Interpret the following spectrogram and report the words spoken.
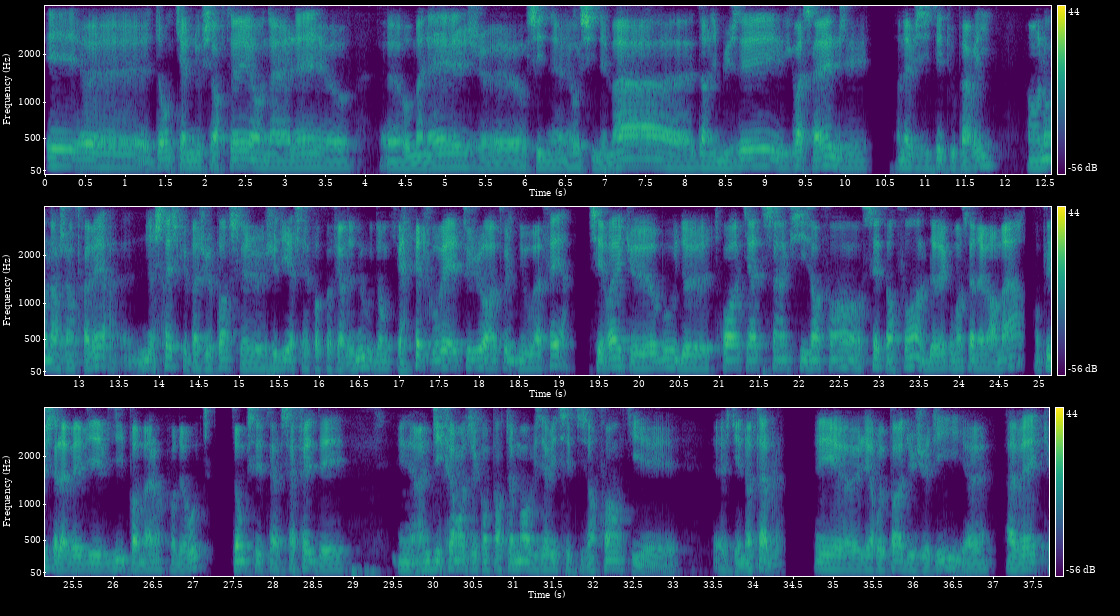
et euh, donc elle nous sortait, on allait euh, au manège, au, au, cinéma, dans les musées, grâce à elle, on a visité tout Paris en long, large et en travers, ne serait-ce que bah, je pense que le jeudi, elle savait pas quoi faire de nous, donc elle trouvait toujours un truc nouveau à faire. C'est vrai qu'au bout de 3, 4, 5, 6 enfants, 7 enfants, elle devait commencer à en avoir marre. En plus, elle avait vieilli pas mal en cours de route. Donc ça fait des, une, différence de comportement vis-à-vis de ses petits-enfants qui est, euh, qui est notable. Et euh, les repas du jeudi, euh, avec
